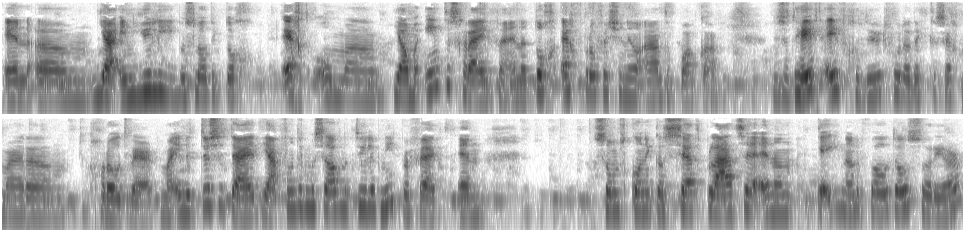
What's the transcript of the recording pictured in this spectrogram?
En ehm, ja, in juli besloot ik toch echt om eh, ja, om me in te schrijven en het toch echt professioneel aan te pakken. Dus het heeft even geduurd voordat ik zeg maar ehm, groot werd. Maar in de tussentijd ja, vond ik mezelf natuurlijk niet perfect. En soms kon ik een set plaatsen en dan keek ik naar de foto's, sorry hoor.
